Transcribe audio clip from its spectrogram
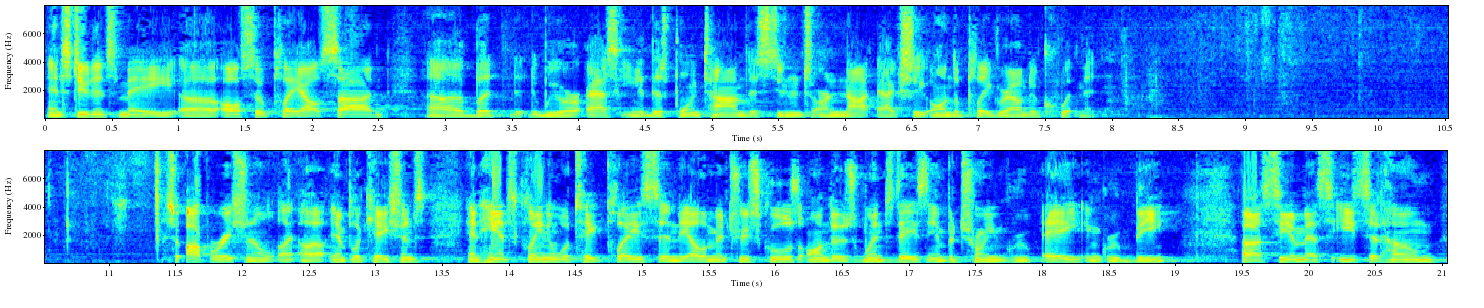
And students may uh, also play outside, uh, but we are asking at this point in time that students are not actually on the playground equipment. Operational uh, uh, implications, enhanced cleaning will take place in the elementary schools on those Wednesdays in between Group A and Group B. Uh, CMS Eats at Home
